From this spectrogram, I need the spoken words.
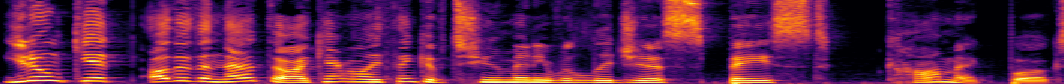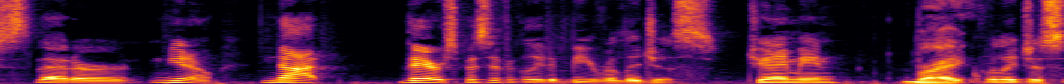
You don't get other than that though. I can't really think of too many religious based comic books that are you know not there specifically to be religious. Do you know what I mean? Right. Like religious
